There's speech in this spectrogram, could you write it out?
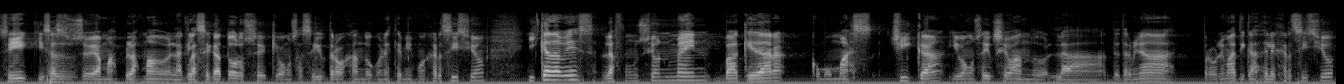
¿sí? Quizás eso se vea más plasmado en la clase 14, que vamos a seguir trabajando con este mismo ejercicio. Y cada vez la función main va a quedar como más chica y vamos a ir llevando la determinadas problemáticas del ejercicio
